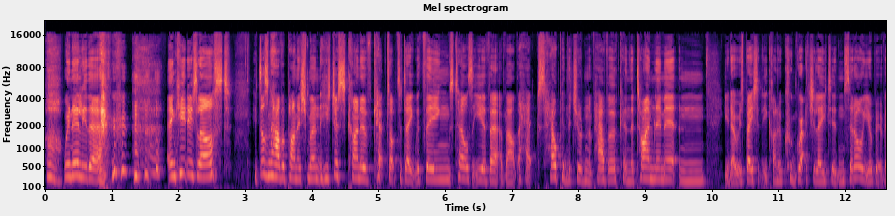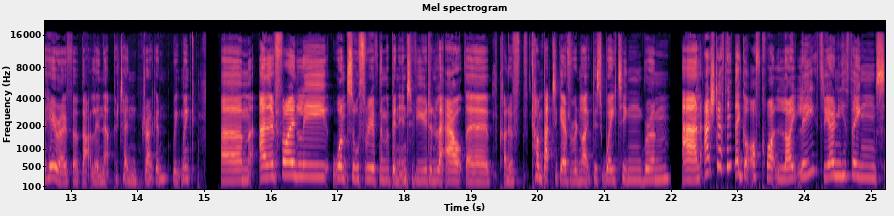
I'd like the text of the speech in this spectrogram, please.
We're nearly there. Enkidu's last. He doesn't have a punishment. He's just kind of kept up to date with things, tells the Eovet about the hex, helping the children of Havoc and the time limit, and, you know, is basically kind of congratulated and said, Oh, you're a bit of a hero for battling that pretend dragon. Wink, wink. Um, and then finally, once all three of them have been interviewed and let out, they're kind of come back together in like this waiting room. And actually, I think they got off quite lightly. The only things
